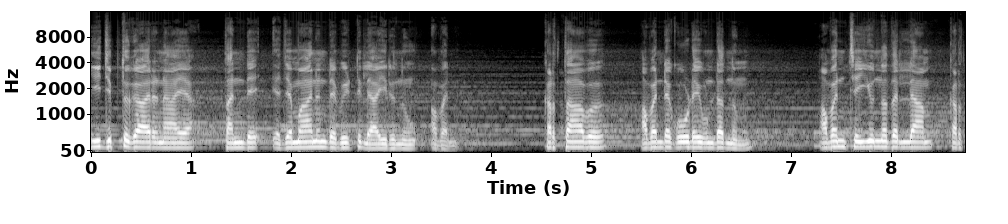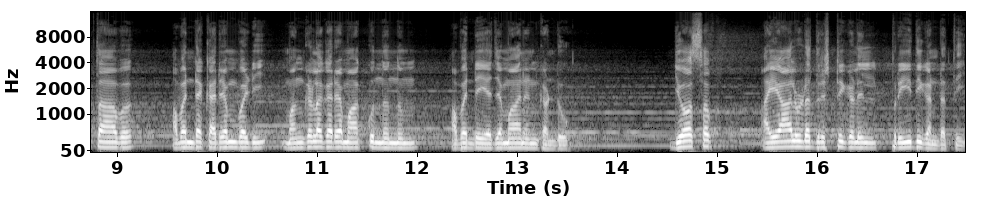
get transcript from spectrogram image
ഈജിപ്തുകാരനായ തന്റെ യജമാനന്റെ വീട്ടിലായിരുന്നു അവൻ. കർത്താവ് അവന്റെ കൂടെ ഉണ്ടെന്നും അവൻ ചെയ്യുന്നതെല്ലാം കർത്താവ് അവന്റെ കരം വഴി മംഗളകരമാക്കുന്നെന്നും അവന്റെ യജമാനൻ കണ്ടു. ജോസഫ് അയാളുടെ ദൃഷ്ടികളിൽ പ്രീതി കണ്ടെത്തി.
